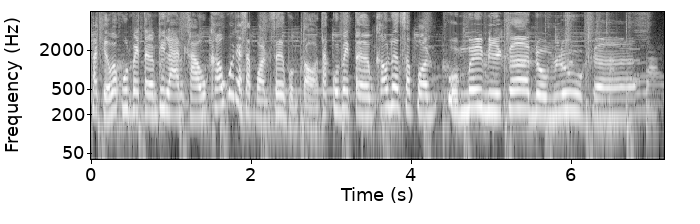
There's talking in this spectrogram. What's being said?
ถ้าเกิดว่าคุณไปเติมที่ร้านเขาเขาก็จะสปอนเซอร์ผมต่อ ถ้าคุณไปเติมเขาเลือกสปอน ผมไม่มีค่านมลูกครับ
